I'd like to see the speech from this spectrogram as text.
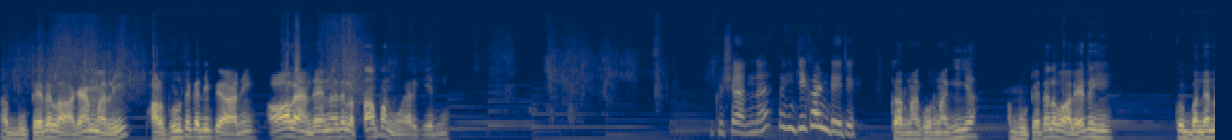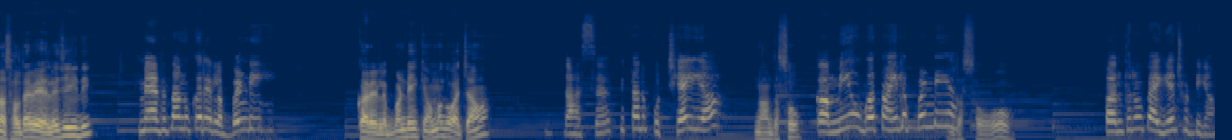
ਆ ਬੂਟੇ ਤੇ ਲਾ ਗਿਆ ਮਲੀ ਫਲ ਫੁੱਲ ਤੇ ਕਦੀ ਪਿਆ ਨਹੀਂ ਆ ਲੈਂਦੇ ਇਹਨੂੰ ਇਹਦੇ ਲੱਤਾਂ ਭੰਨੂ ਯਾਰ ਇਹਦੀਆਂ ਗੁਸ਼ਨ ਤੁਸੀਂ ਕੀ ਘੰਟੇ ਜੇ? ਕਰਨਾ ਕੁਰਨਾ ਕੀ ਆ? ਆ ਬੂਟੇ ਤੇ ਲਵਾ ਲਏ ਤੁਸੀਂ ਕੋਈ ਬੰਦੇ ਨਸਲ ਤੇ ਵੇਖ ਲੈ ਚੀਜ਼ ਦੀ? ਮੈਂ ਤਾਂ ਤੁਹਾਨੂੰ ਘਰੇ ਲੱਭਣ ਦੀ ਘਰੇ ਲੱਭਣ ਦੀ ਕਿਉਂ ਮੰਗਵਾਚਾ ਵਾ? ਦੱਸ ਵੀ ਤੁਹਾਨੂੰ ਪੁੱਛਿਆ ਹੀ ਆ। ਨਾ ਦੱਸੋ। ਕੰਮ ਹੀ ਹੋਊਗਾ ਤਾਂ ਹੀ ਲੱਭਣ ਦੀ ਆ। ਦੱਸੋ। ਪੰਥ ਨੂੰ ਪੈ ਗਈਆਂ ਛੁੱਟੀਆਂ।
